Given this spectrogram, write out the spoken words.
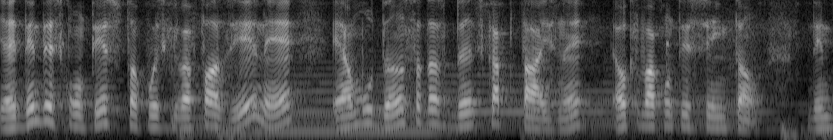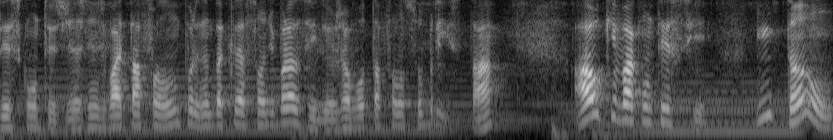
E aí dentro desse contexto, outra coisa que ele vai fazer, né, é a mudança das grandes capitais, né? É o que vai acontecer então dentro desse contexto. E a gente vai estar tá falando, por exemplo, da criação de Brasília. Eu já vou estar tá falando sobre isso, tá? Algo que vai acontecer. Então,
